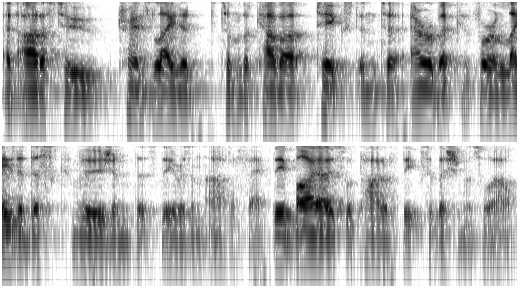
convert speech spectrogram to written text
an artist who translated some of the cover text into Arabic for a laserdisc version that's there as an artifact. Their bios were part of the exhibition as well.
